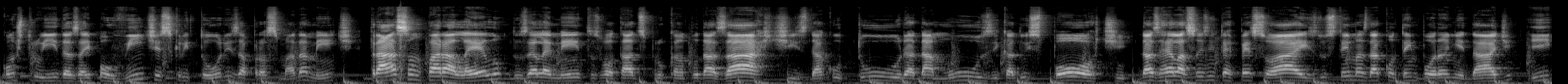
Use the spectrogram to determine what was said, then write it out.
construídas aí por 20 escritores aproximadamente, traçam um paralelo dos elementos voltados para o campo das artes, da cultura, da música, do esporte, das relações interpessoais, dos temas da contemporaneidade e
